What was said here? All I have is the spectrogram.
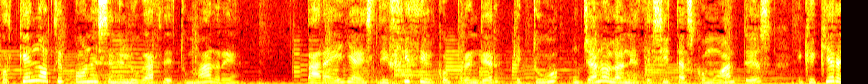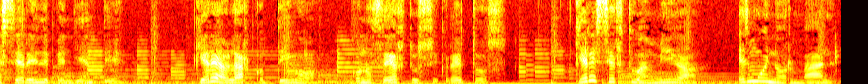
¿Por qué no te pones en el lugar de tu madre? Para ella es difícil comprender que tú ya no la necesitas como antes y que quieres ser independiente. Quiere hablar contigo, conocer tus secretos. Quiere ser tu amiga. Es muy normal.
